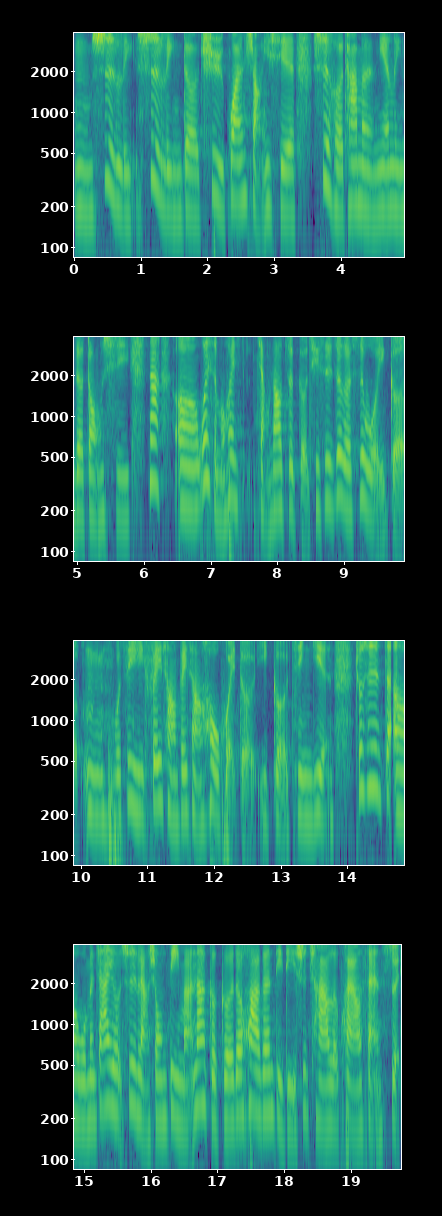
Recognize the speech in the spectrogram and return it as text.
嗯，适龄适龄的去观赏一些适合他们年龄的东西。那呃，为什么会讲到这个？其实这个是我一个嗯我自己非常非常后悔的一个经验，就是。呃，我们家有是两兄弟嘛，那哥哥的话跟弟弟是差了快要三岁，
